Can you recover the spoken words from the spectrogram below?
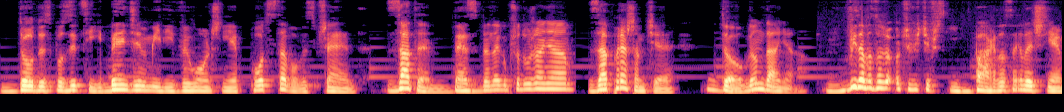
do dyspozycji będziemy mieli wyłącznie podstawowy sprzęt. Zatem, bez zbędnego przedłużania, zapraszam Cię do oglądania. Witam Was oczywiście wszystkich bardzo serdecznie.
